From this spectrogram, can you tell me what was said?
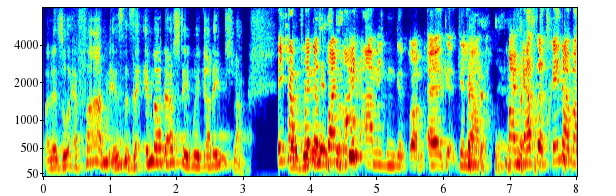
weil er so erfahren ist, dass er immer da steht, wo ich gerade hinschlage. Ich habe äh, Tennis beim Einarmigen gewonnen, äh, gelernt. mein erster Trainer war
